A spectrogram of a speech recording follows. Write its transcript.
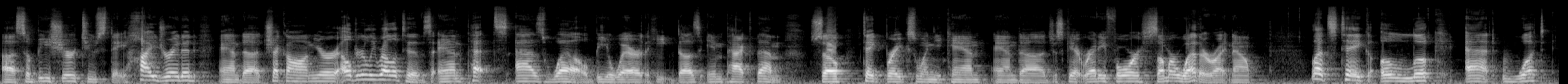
Uh, so be sure to stay hydrated and uh, check on your elderly relatives and pets as well. Be aware the heat does impact them. So take breaks when you can and uh, just get ready for summer weather right now. Let's take a look at what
